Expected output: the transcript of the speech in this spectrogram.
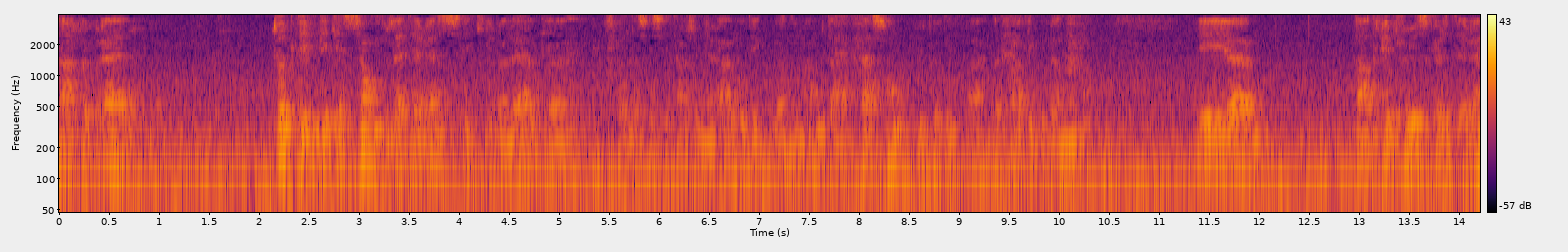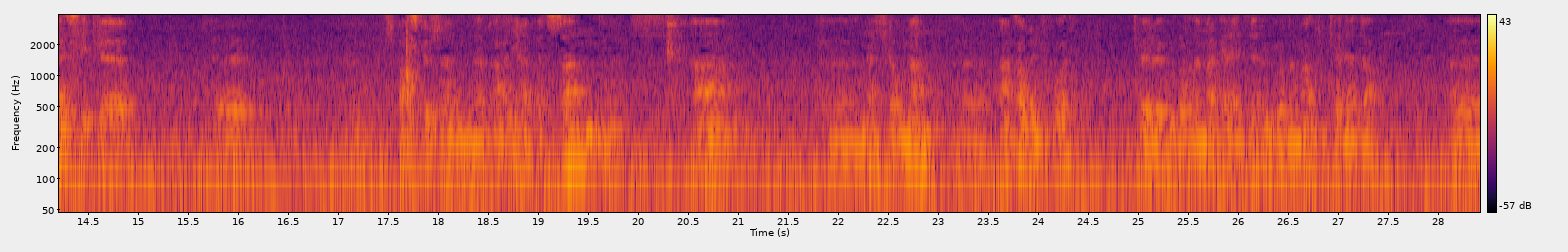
dans à peu près toutes les, questions qui vous intéressent et qui relèvent soit de la société en général ou des gouvernements, ou dans la façon plutôt de faire, de faire des gouvernements. Et euh, d'entrée de jeu, ce que je dirais, c'est que euh, je pense que je n'apprends rien à personne euh, en affirmant encore une fois, que le gouvernement canadien, le gouvernement du Canada, euh,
